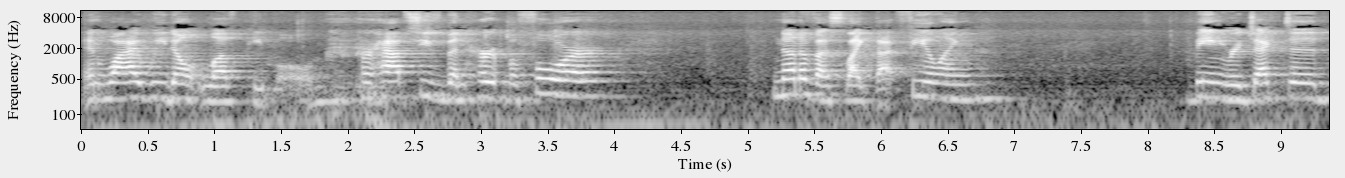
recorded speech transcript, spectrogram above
and why we don't love people. Perhaps you've been hurt before. None of us like that feeling. Being rejected,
